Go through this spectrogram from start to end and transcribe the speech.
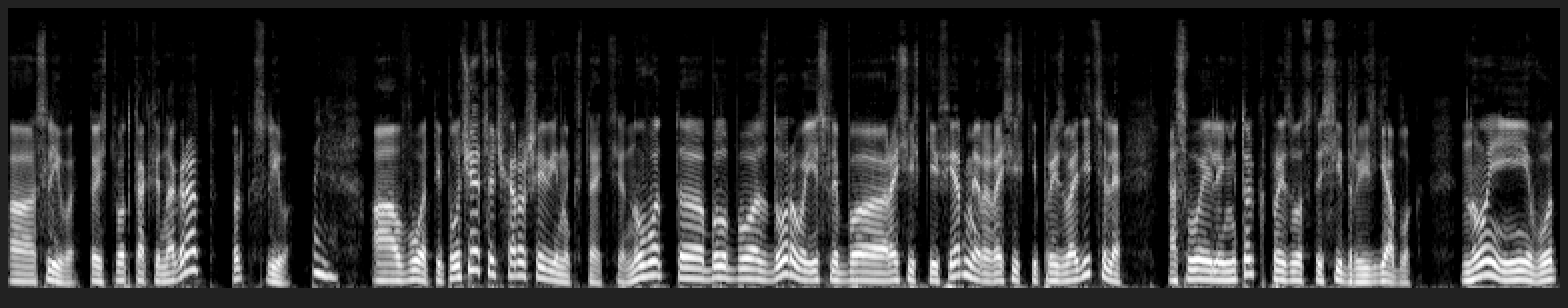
а, сливы. То есть вот как виноград, только слива. Понятно. А, вот, и получаются очень хорошие вина, кстати. Ну вот, э, было бы здорово, если бы российские фермеры, российские производители освоили не только производство сидра из яблок, но и вот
